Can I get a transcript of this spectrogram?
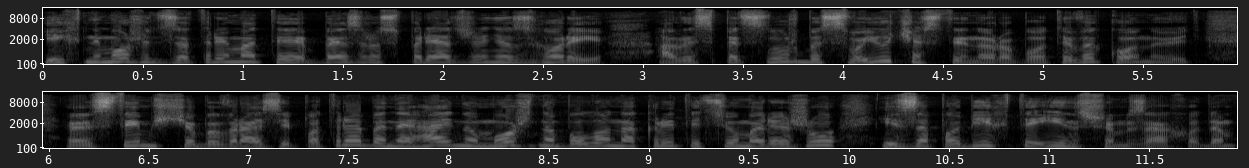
Їх не можуть затримати без розпорядження згори, але спецслужби свою частину роботи виконують Е, з тим, щоб в разі потреби негайно можна було накрити цю мережу і запобігти іншим заходам.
